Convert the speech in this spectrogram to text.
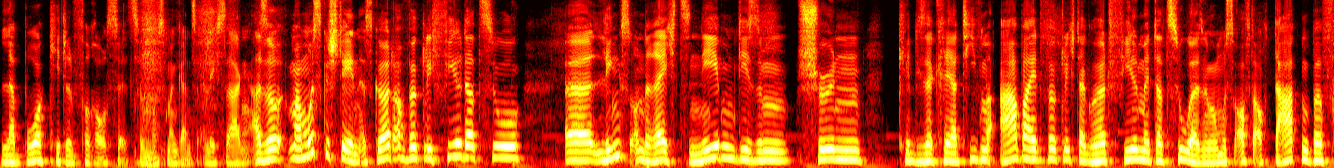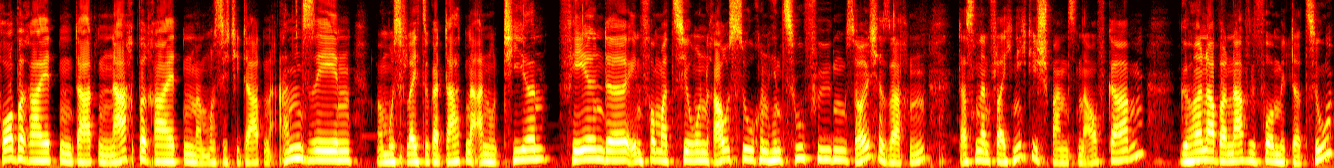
Laborkittel-Voraussetzung, muss man ganz ehrlich sagen. Also man muss gestehen, es gehört auch wirklich viel dazu, äh, links und rechts, neben diesem schönen, dieser kreativen Arbeit wirklich, da gehört viel mit dazu. Also man muss oft auch Daten be- vorbereiten, Daten nachbereiten, man muss sich die Daten ansehen, man muss vielleicht sogar Daten annotieren, fehlende Informationen raussuchen, hinzufügen, solche Sachen. Das sind dann vielleicht nicht die spannendsten Aufgaben, gehören aber nach wie vor mit dazu.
